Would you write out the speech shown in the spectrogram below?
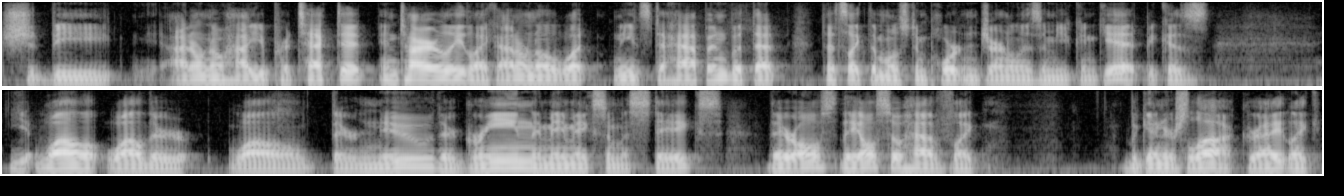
should be I don't know how you protect it entirely. Like I don't know what needs to happen, but that that's like the most important journalism you can get because while while they're while they're new, they're green, they may make some mistakes. They're also they also have like beginner's luck, right? Like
